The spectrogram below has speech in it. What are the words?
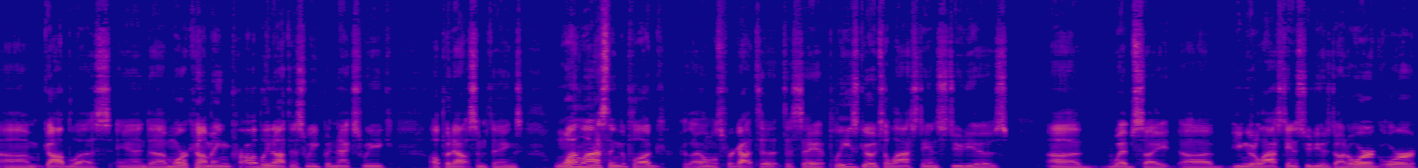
Um, God bless, and uh, more coming. Probably not this week, but next week I'll put out some things. One last thing to plug because I almost forgot to to say it. Please go to Last Stand Studios uh, website. Uh, you can go to laststandstudios.org or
